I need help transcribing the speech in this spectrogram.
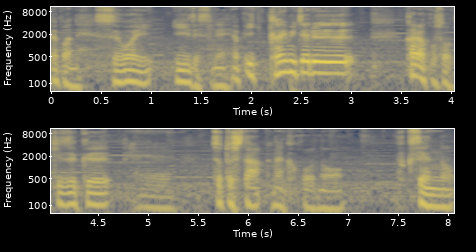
やっぱねすごいいいですねやっぱ1回見てるからこそ気づく、えー、ちょっとしたなんかこの伏線の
